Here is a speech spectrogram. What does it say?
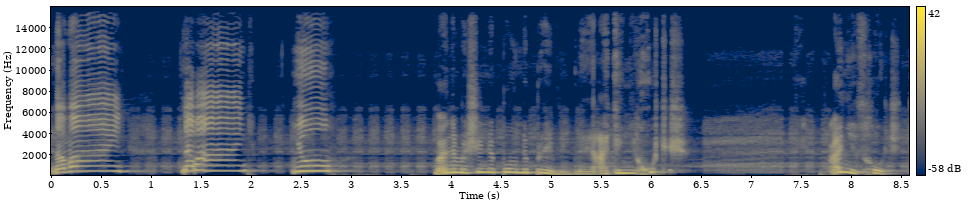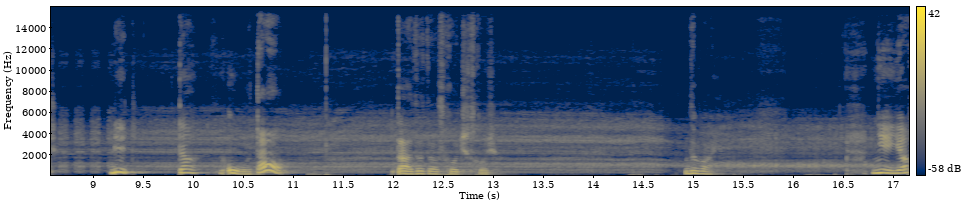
Давай, давай, ну. У мене машина повнопривідна, а ти не хочеш? А ні, схоче. Ні, та. О, та. Та, та, та, схоче, схоче. Давай. Ні, я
